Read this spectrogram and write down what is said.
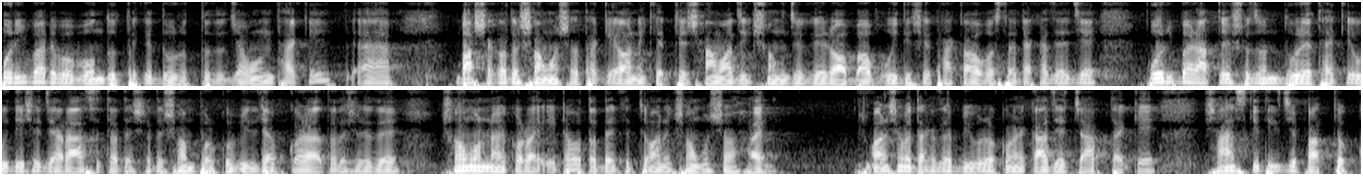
পরিবার এবং বন্ধুর থেকে দূরত্ব যেমন থাকে বাসাগত সমস্যা থাকে অনেক ক্ষেত্রে, সামাজিক সংযোগের অভাব, ওই দেশে থাকা অবস্থায় দেখা যায় যে পরিবার আত্মীয় স্বজন দূরে থাকে, ওই দেশে যারা আছে তাদের সাথে সম্পর্ক বিল্ড আপ করা, তাদের সাথে সমন্বয় করা, এটাও তাদের ক্ষেত্রে অনেক সমস্যা হয়। অনেক সময় দেখা যায় বিভিন্ন রকমের কাজের চাপ থাকে। সাংস্কৃতিক যে পার্থক্য,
